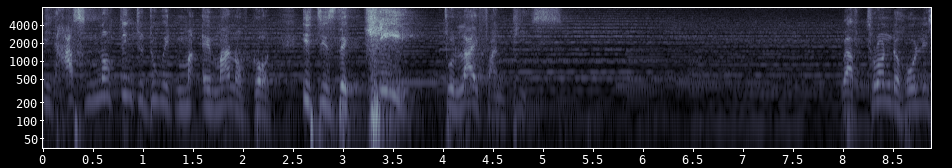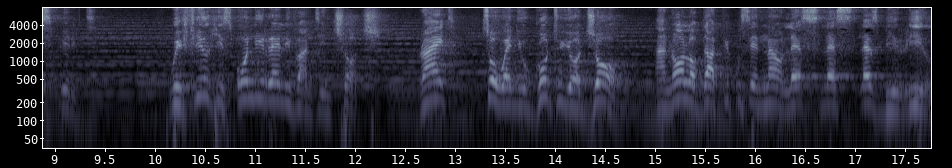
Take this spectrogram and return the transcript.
It has nothing to do with a man of God. It is the key to life and peace. We have thrown the Holy Spirit. We feel he's only relevant in church, right? So when you go to your job and all of that, people say, now let's let's let's be real.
